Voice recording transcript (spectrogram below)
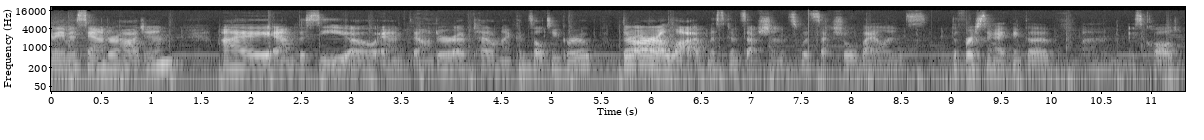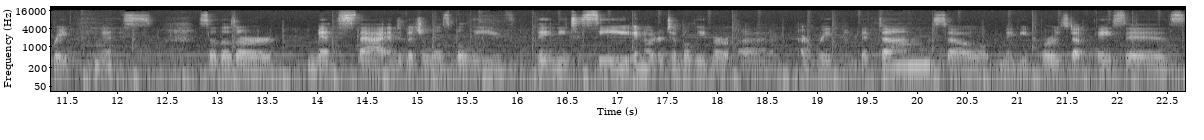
name is Sandra Hodgin. I am the CEO and founder of Title IX Consulting Group. There are a lot of misconceptions with sexual violence. The first thing I think of um, is called rape myths. So, those are myths that individuals believe they need to see in order to believe a, a, a, rape victim. So maybe bruised up faces,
